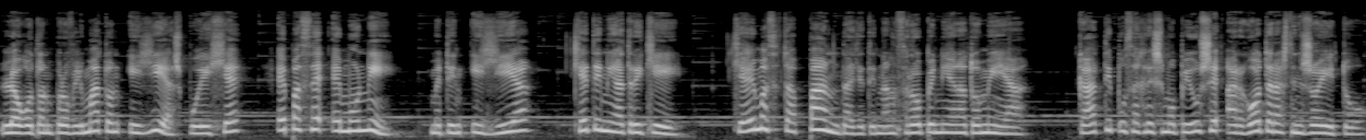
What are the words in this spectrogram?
Λόγω των προβλημάτων υγείας που είχε, έπαθε αιμονή με την υγεία και την ιατρική και έμαθε τα πάντα για την ανθρώπινη ανατομία, κάτι που θα χρησιμοποιούσε αργότερα στην ζωή του.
